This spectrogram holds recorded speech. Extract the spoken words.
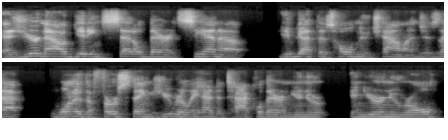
as you're now getting settled there at Siena, you've got this whole new challenge. Is that one of the first things you really had to tackle there in your new, in your new role?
